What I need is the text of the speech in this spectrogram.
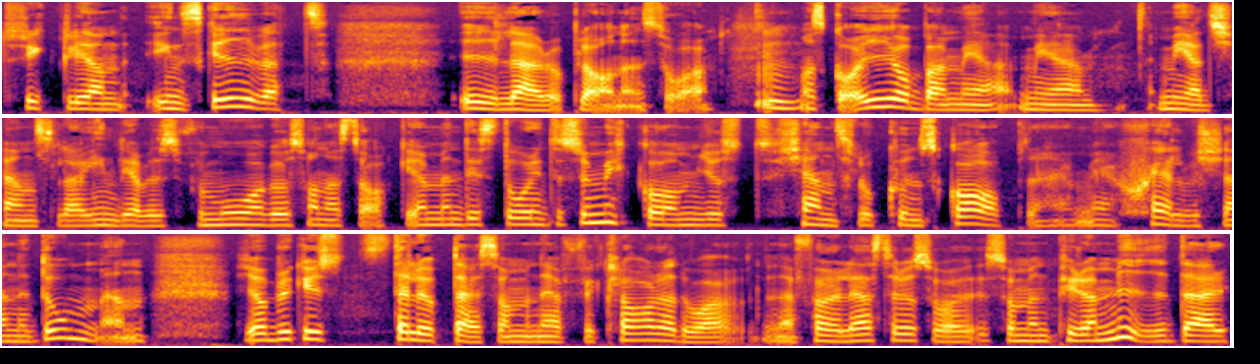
uttryckligen inskrivet i läroplanen. Så. Mm. Man ska ju jobba med, med medkänsla, inlevelseförmåga och sådana saker. Men det står inte så mycket om just känslokunskap, det här med självkännedomen. Jag brukar ställa upp det här som när jag förklarar då, när jag föreläser och så, som en pyramid där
